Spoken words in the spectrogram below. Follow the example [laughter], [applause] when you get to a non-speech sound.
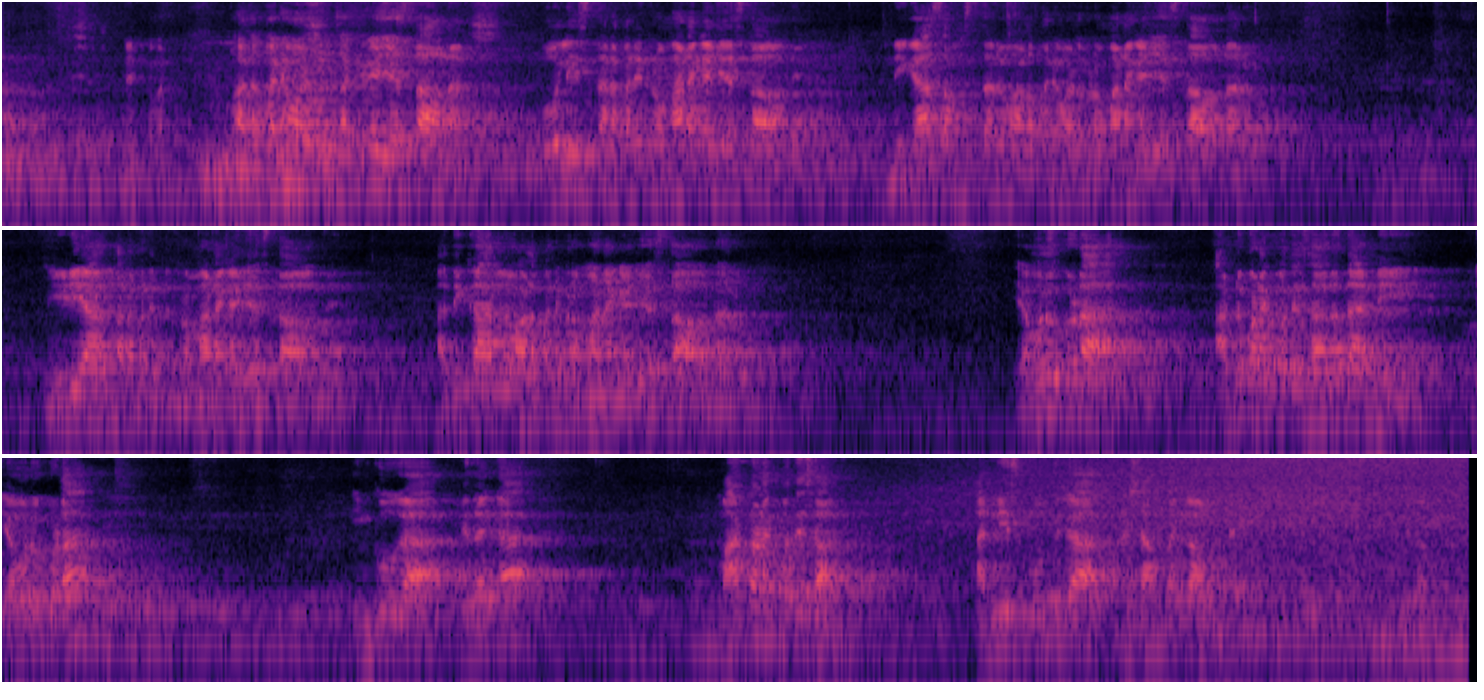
[laughs] వాళ్ళ పని వాళ్ళు చక్కగా చేస్తూ ఉన్నారు. పోలీస్ తన పని బ్రహ్మాండంగా చేస్తూ ఉంది. నిఘా సంస్థలు వాళ్ళ పని వాళ్ళు బ్రహ్మాండంగా చేస్తూ ఉన్నారు. మీడియా తన పని బ్రహ్మాండంగా చేస్తూ ఉంది. అధికారులు వాళ్ళ పని బ్రహ్మాండంగా చేస్తూ ఉన్నారు. ఎవరు కూడా అడ్డుపడకపోతే సార్ దాన్ని ఎవరు కూడా ఇంకోగా విధంగా మాట్లాడకపోతే చాలు. అన్నీ స్మూత్గా ప్రశాంతంగా ఉంటాయి.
